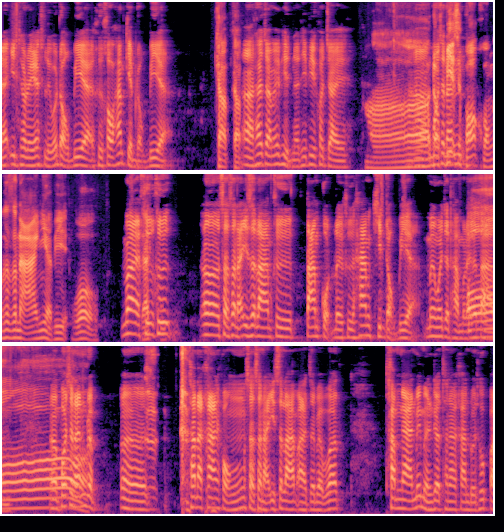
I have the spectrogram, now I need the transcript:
นะ interest หรือว่าดอกเบี้ย คือเขาห้ามเก็บดอกเบี้ย ครับครับอ่า ถ้าจะไม่ผิดนะที่พี่เข้าใจอ๋ออ่าดเพอกราะฉะนั้นเบี้ยเฉพาะของศาสนาอย่างเงี้ยพี่โว้วไม่คือและคือเออศาสนาอิสลามคือตามกฎเลยคือห้ามคิดดอกเบี้ยไม่ว่าจะทำอะไรก็ตามเออเพราะฉะนั้นแบบเออธนาคารของศาสนาอิสลามอาจจะแบบว่าทำงานไม่เหมือนกับธนาคารโดยทั่วไป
